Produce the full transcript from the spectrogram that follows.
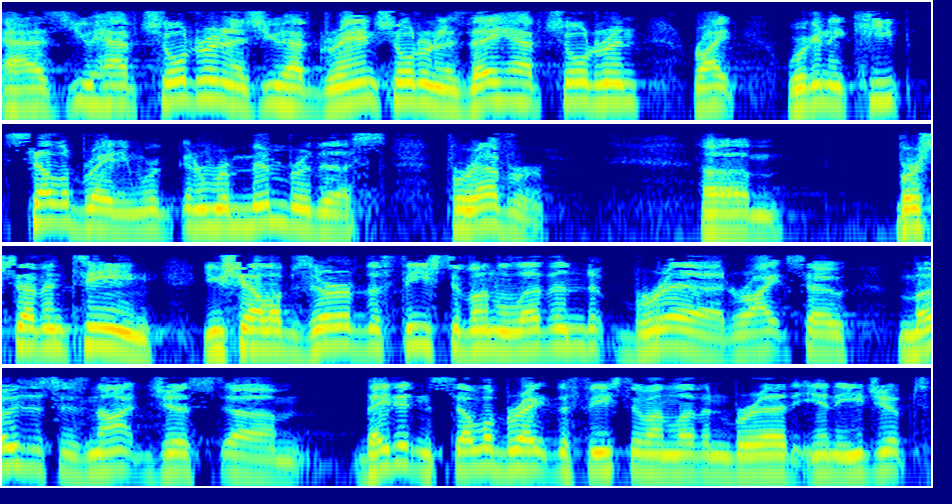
as you have children, as you have grandchildren, as they have children, right? We're going to keep celebrating. We're going to remember this forever. Um, Verse 17, you shall observe the feast of unleavened bread, right? So Moses is not just um, they didn't celebrate the Feast of Unleavened Bread in Egypt.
